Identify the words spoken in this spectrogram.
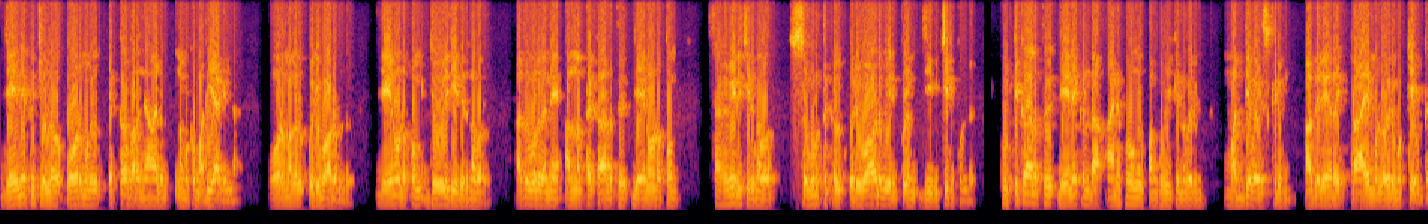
ജയനെ പറ്റിയുള്ള ഓർമ്മകൾ എത്ര പറഞ്ഞാലും നമുക്ക് മതിയാകില്ല. ഓർമ്മകൾ ഒരുപാടുണ്ട്. ജയനോടൊപ്പം ജോലി ചെയ്തിരുന്നവർ അതുപോലെ തന്നെ അന്നത്തെ കാലത്ത് ജയനോടൊപ്പം സഹകരിച്ചിരുന്നവർ സുഹൃത്തുക്കൾ ഒരുപാട് പേര് ഇപ്പോഴും ജീവിച്ചിരിപ്പുണ്ട്. കുട്ടിക്കാലത്ത് ജയനെ കണ്ട അനുഭവങ്ങൾ പങ്കുവയ്ക്കുന്നവരും മധ്യവയസ്കരും അതിലേറെ പ്രായമുള്ളവരുമൊക്കെയുണ്ട്.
